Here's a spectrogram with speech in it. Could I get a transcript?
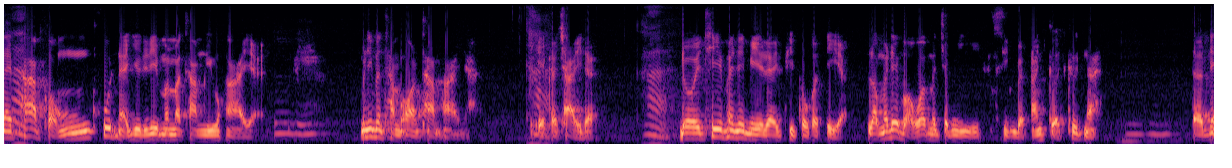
ในค่ะภาพของหุ้นเนี่ยอยู่ดีๆมันมาทำนิวไฮอะอือฮึวันนี้มันทำออนไทม์ไฮนะค่ะเอกชัยเนี่ยค่ะ โดยที่ไม่ได้มีอะไรผิดปกติอะเราไม่ได้บอกว่ามันจะมีสิ่งแบบนั้นเกิดขึ้นนะอือฮึแต่ใน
